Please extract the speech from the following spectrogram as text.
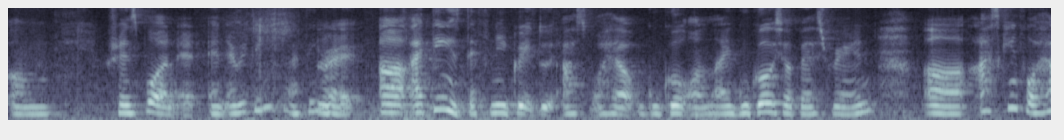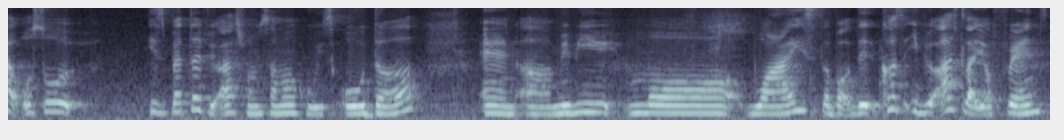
um transport and, and everything. I think. Right. Uh, I think it's definitely great to ask for help. Google online. Google is your best friend. Uh, asking for help also is better if you ask from someone who is older and uh, maybe more wise about it because if you ask like your friends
